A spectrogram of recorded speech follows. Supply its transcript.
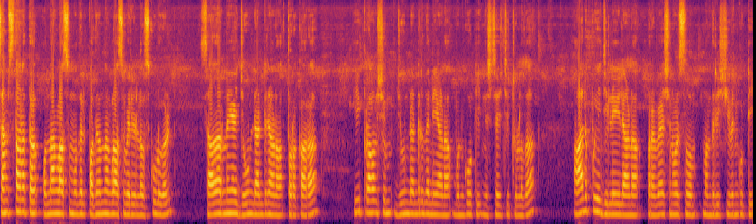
സംസ്ഥാനത്ത് ഒന്നാം ക്ലാസ് മുതൽ പതിനൊന്നാം ക്ലാസ് വരെയുള്ള സ്കൂളുകൾ സാധാരണയായി ജൂൺ രണ്ടിനാണ് തുറക്കാറ്. ഈ പ്രാവശ്യം ജൂൺ രണ്ടിന് തന്നെയാണ് മുൻകൂട്ടി നിശ്ചയിച്ചിട്ടുള്ളത്. ആലപ്പുഴ ജില്ലയിലാണ് പ്രവേശനോത്സവം മന്ത്രി ശിവൻകുട്ടി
